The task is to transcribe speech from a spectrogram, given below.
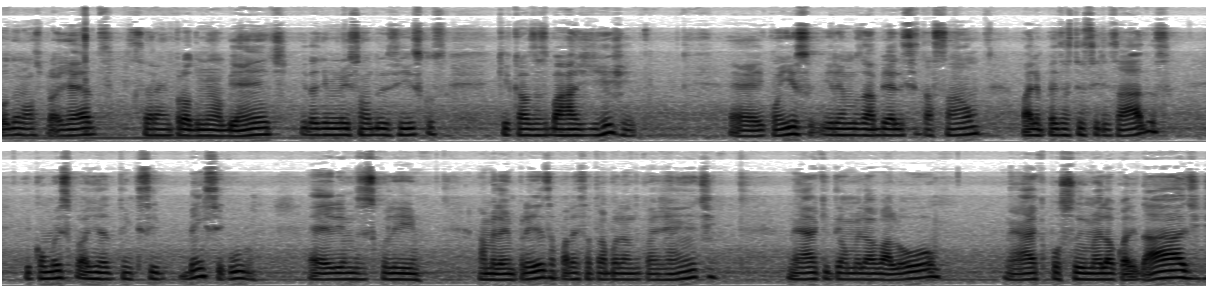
todo o nosso projeto será em prol do meio ambiente e da diminuição dos riscos que causam as barragens de rejeito. É, e com isso, iremos abrir a licitação para empresas terceirizadas e como esse projeto tem que ser bem seguro, é, iremos escolher a melhor empresa para estar trabalhando com a gente, né, a que tem o melhor valor, né, a que possui a melhor qualidade.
